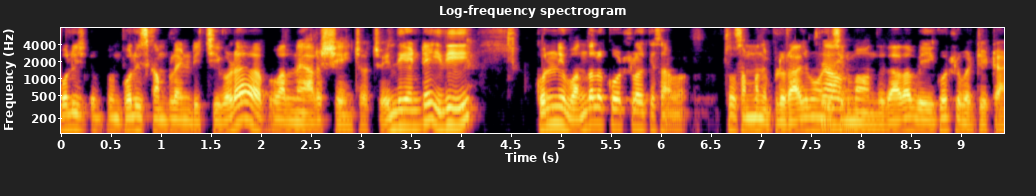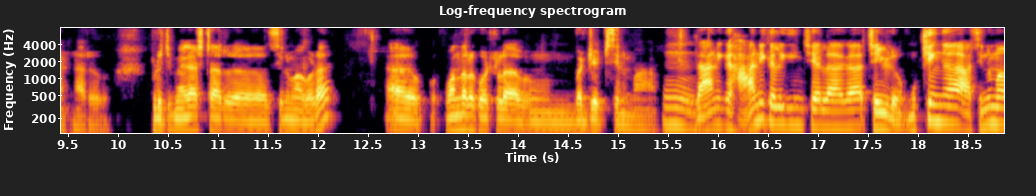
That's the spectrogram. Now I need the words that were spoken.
పోలీస్ పోలీస్ కంప్లైంట్ ఇచ్చి కూడా వాళ్ళని అరెస్ట్ చేయించవచ్చు. ఎందుకంటే ఇది కొన్ని వందల కోట్లకి తో సంబంధం. ఇప్పుడు రాజమౌళి. సినిమా ఉంది. దాదాపు వెయ్యి కోట్లు బడ్జెట్ అంటున్నారు. ఇప్పుడు మెగాస్టార్ సినిమా కూడా వందల కోట్ల బడ్జెట్ సినిమా. దానికి హాని కలిగించేలాగా చేయడం. ముఖ్యంగా ఆ సినిమా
